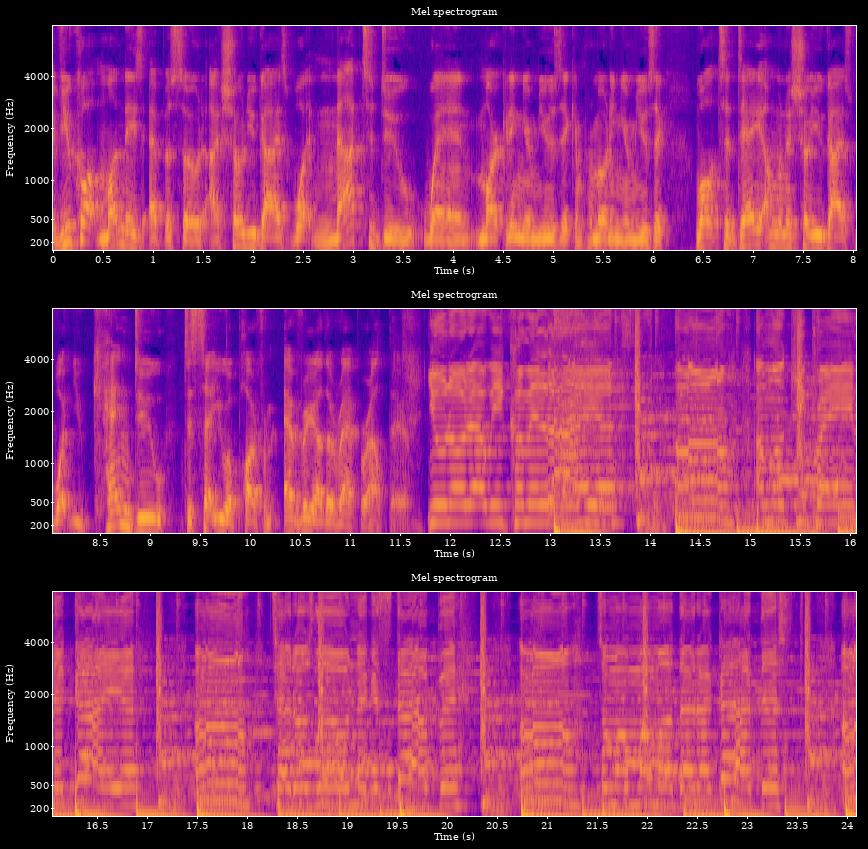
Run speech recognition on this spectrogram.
If you caught Monday's episode, I showed you guys what not to do when marketing your music and promoting your music. Well, today I'm gonna show you guys what you can do to set you apart from every other rapper out there. You know that we coming liars. Uh, I'ma keep praying to uh, tell those little niggas stop it. Uh, tell my mama that I got this. Uh,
